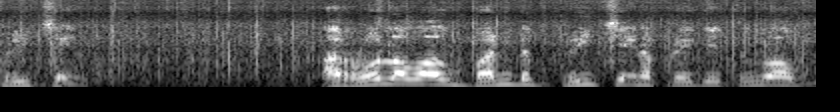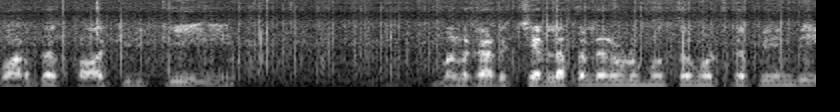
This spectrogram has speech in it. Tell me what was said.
బ్రీచ్ అయింది. ఆ రోళ్ళవాగు బండ్ బ్రీచ్ అయినప్పుడు ఏదైతుందో ఆ వరద తాకిడికి మనకు అటు చెర్లపల్లె రోడ్డు మొత్తం కొట్టుకపోయింది.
